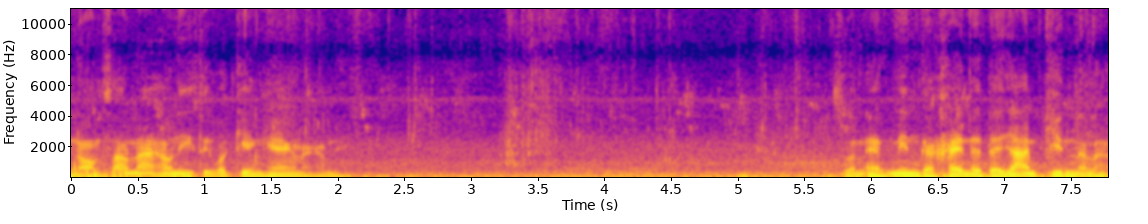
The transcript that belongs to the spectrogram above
พี่น้องเศร้าหน้าเฮานี่ถือว่าเก่งแห้งนะครับนี่ส่วนแอดมินกับใครในแต่ย่ามกินนั่นแหละ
